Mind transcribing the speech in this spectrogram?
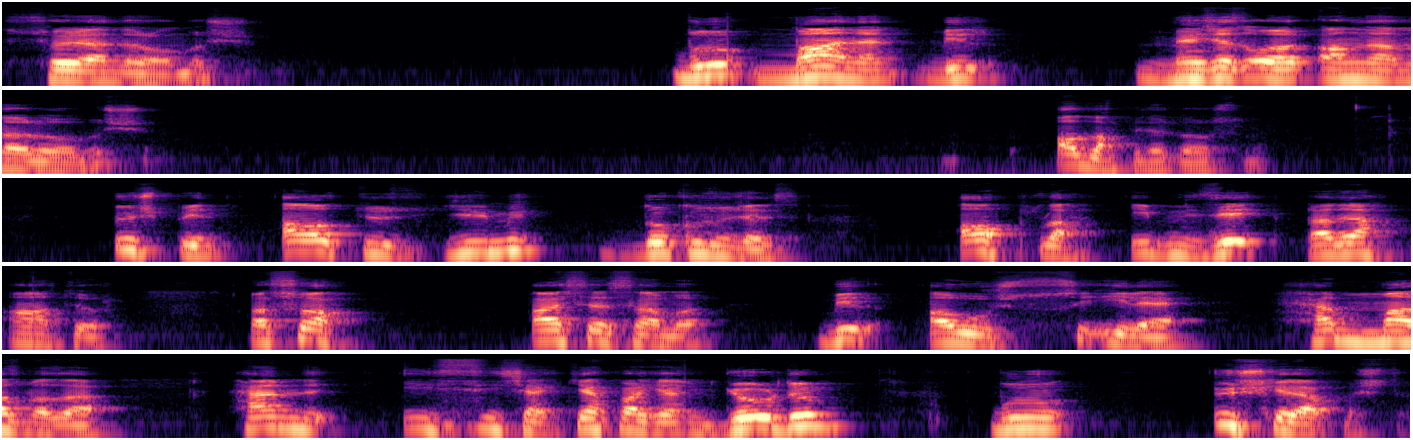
söyleyenler olmuş. Bunu manen bir mecaz olarak anlayanlar olmuş. Allah bilir doğrusunu. 3629. hadis. Abdullah İbn Zeyd radıyallahu anlatıyor. Resulullah Aleyhisselam'ı bir avuç su ile hem mazmaza hem de istinşak yaparken gördüm. Bunu üç kere yapmıştı.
